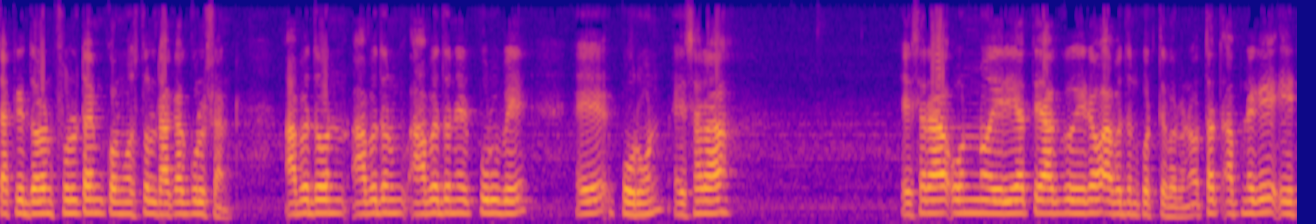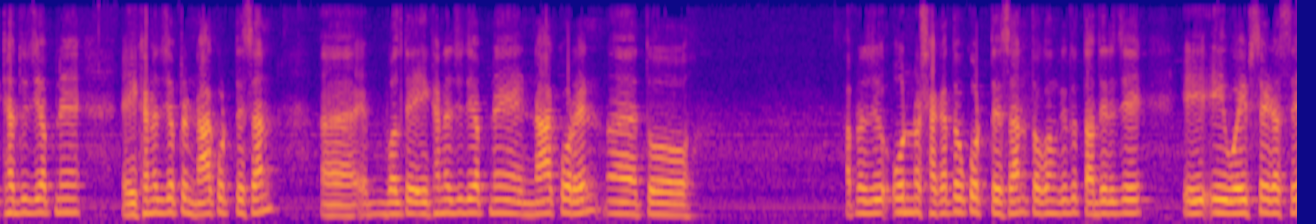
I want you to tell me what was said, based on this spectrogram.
চাকরির ধরন ফুল টাইম কর্মস্থল ঢাকা গুলশান। আবেদন আবেদন, আবেদনের পূর্বে এ পড়ুন। এছাড়া এছাড়া অন্য এরিয়াতে আগ্রহীরাও আবেদন করতে পারবেন। অর্থাৎ আপনাকে এটা যদি আপনি, এইখানে যদি আপনি না করতে চান বলতে এখানে যদি আপনি না করেন তো আপনার যদি অন্য শাখাতেও করতে চান, তখন কিন্তু তাদের যে এই এই ওয়েবসাইট আছে,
